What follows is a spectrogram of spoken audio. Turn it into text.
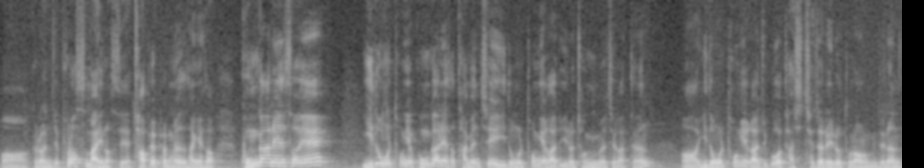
어 그런 이제 플러스 마이너스의 좌표 평면상에서 공간에서의 이동을 통해 공간에서 다면체의 이동을 통해 가지고 이런 정육면체 같은 어 이동을 통해 가지고 다시 제자리로 돌아오는 문제는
